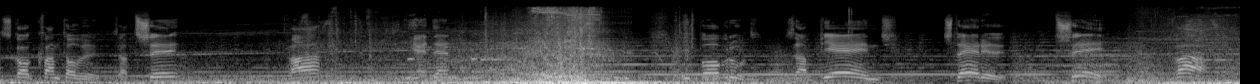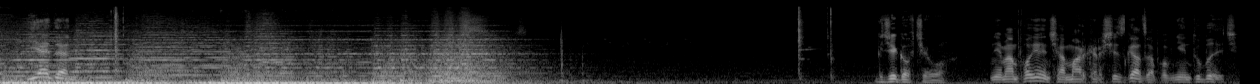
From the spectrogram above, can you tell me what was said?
Skok kwantowy za 3, 2, 1. I powrót za 5, 4, 3, 2, 1. Gdzie go wcięło? Nie mam pojęcia, marker się zgadza, powinien tu być.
